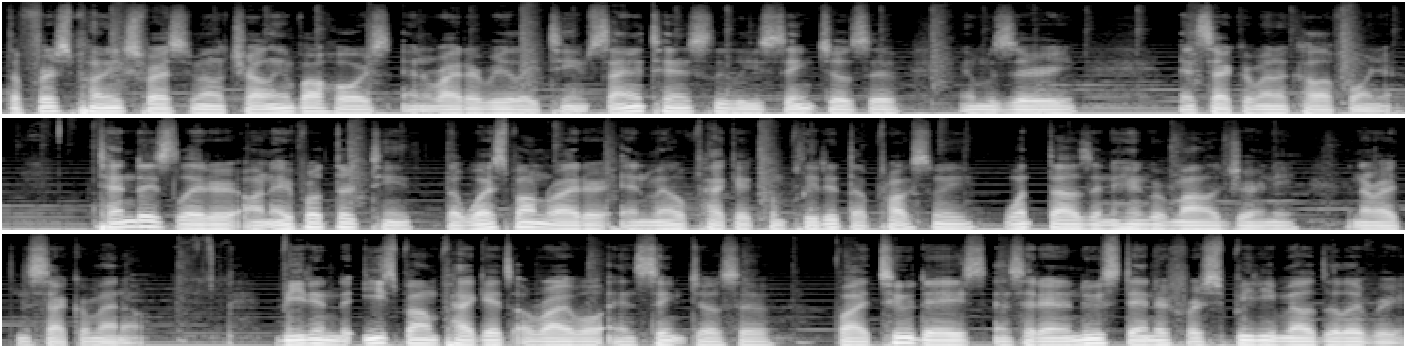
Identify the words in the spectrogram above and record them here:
the first Pony Express mail traveling by horse and rider relay team simultaneously leaves St. Joseph in Missouri and Sacramento, California. Ten days later, on April 13th, the westbound rider and mail packet completed the approximately 1,800 mile journey and arrived in Sacramento, beating the eastbound packet's arrival in St. Joseph by two days and setting a new standard for speedy mail delivery.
